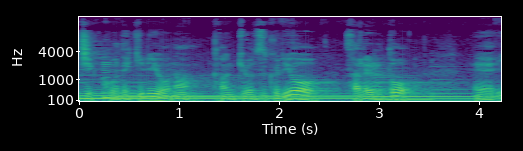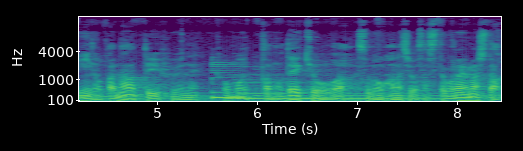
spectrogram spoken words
実行できるような環境づくりをされると、えー、いいのかなというふうに思ったので今日はそのお話をさせてもらいました。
